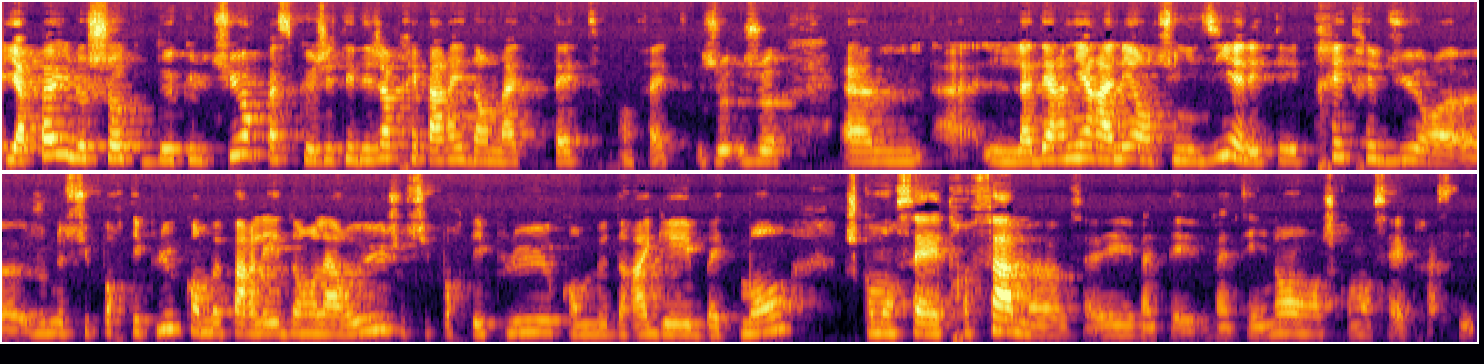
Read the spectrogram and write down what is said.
il n'y a pas eu le choc de culture parce que j'étais déjà préparée dans ma tête, en fait. Je, euh, la dernière année en Tunisie, elle était très très dure. Je ne supportais plus qu'on me parlait dans la rue, je supportais plus qu'on me draguait bêtement. Je commençais à être femme, vous savez, 21 ans, je commençais à être assez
